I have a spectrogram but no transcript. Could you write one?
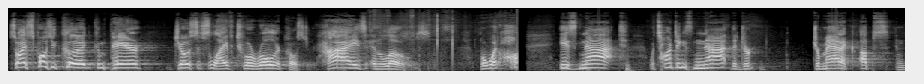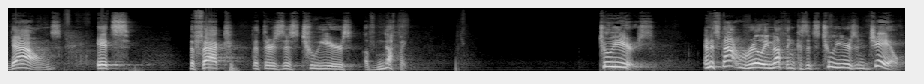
So I suppose you could compare Joseph's life to a roller coaster, highs and lows. But what is not, what's haunting is not the dr- dramatic ups and downs, it's the fact that there's this two years of nothing. Two years. And it's not really nothing because it's two years in jail,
